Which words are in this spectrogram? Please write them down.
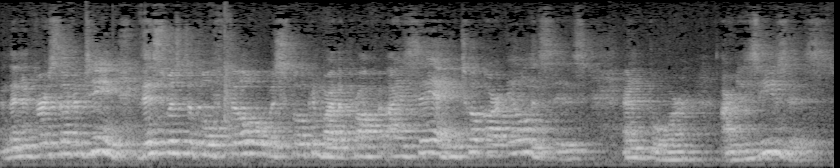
And then in verse 17, this was to fulfill what was spoken by the prophet Isaiah. He took our illnesses and bore our diseases.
